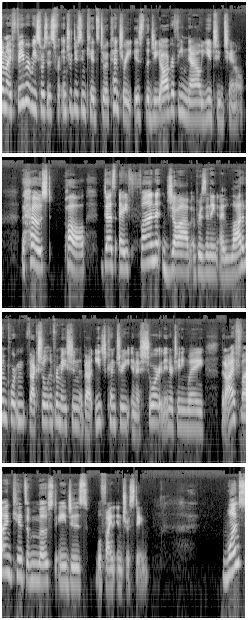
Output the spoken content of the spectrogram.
of my favorite resources for introducing kids to a country is the Geography Now YouTube channel. The host, Paul, does a fun job of presenting a lot of important factual information about each country in a short and entertaining way that I find kids of most ages will find interesting. Once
